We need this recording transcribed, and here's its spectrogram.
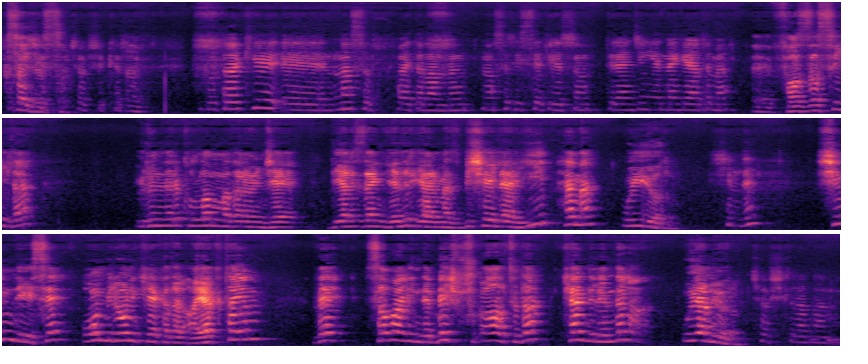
Kısacası. Çok şükür. Evet. Buradaki e, nasıl faydalandın? Nasıl hissediyorsun? Direncin yerine geldi mi? e, fazlasıyla ürünleri kullanmadan önce diyalizden gelir gelmez bir şeyler yiyip hemen uyuyordum. Şimdi Şimdi ise 11-12'ye kadar ayaktayım ve sabahleyin de 5.30-6'da kendiliğimden uyanıyorum. çok şükür Allah'ım.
